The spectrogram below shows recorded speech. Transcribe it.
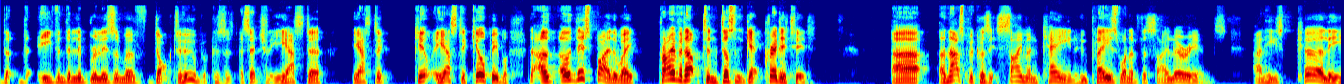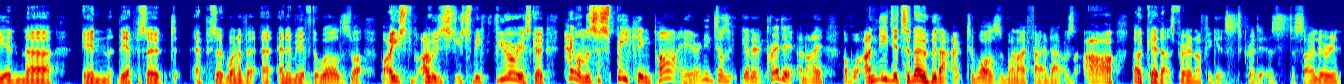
the, the, even the liberalism of Doctor Who, because essentially he has to he has to kill he has to kill people. Now, oh, oh this by the way, Private Upton doesn't get credited, uh, and that's because it's Simon Cain who plays one of the Silurians, and he's Curly in uh, in the episode episode one of uh, Enemy of the World as well. But I used to I was used to be furious, going, "Hang on, there's a speaking part here, and he doesn't get a credit." And I I needed to know who that actor was, and when I found out, I was ah, okay, that's fair enough. He gets credit as the Silurian,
